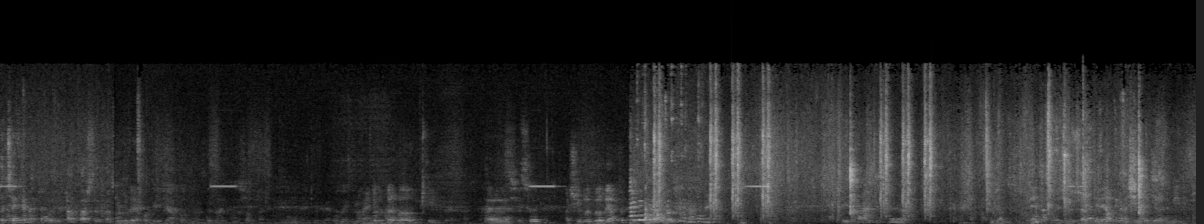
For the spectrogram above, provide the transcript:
Da çek hemen. Tam başladıktan sonra. Bence bu tarafa alalım şeyi. Ee, söyle. Aşıyı böyle- böyle yaptık mı? İyi, hadi bismillah. Aşıyı görebiliyor musun?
